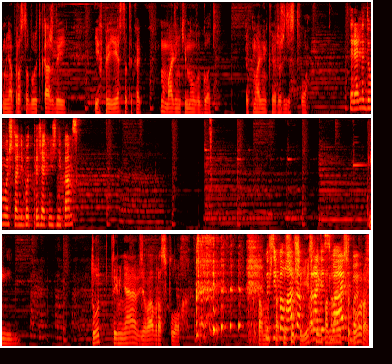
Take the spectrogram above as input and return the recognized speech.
У меня просто будет каждый их приезд, это как ну, маленький Новый год. Как маленькое Рождество. Ты реально думаешь, что они будут приезжать в Нижнекамск? Тут ты меня взяла врасплох. Потому ну, что, типа, ну, ладно, слушай, если им понравится свадьбы. город,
